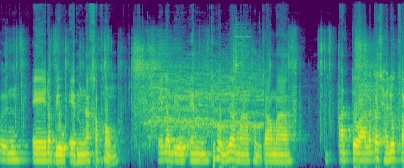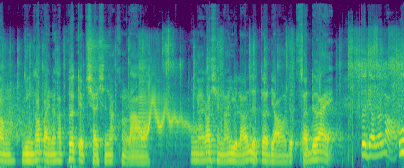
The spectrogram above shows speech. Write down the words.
ปืน AWM นะครับผม AWM ที่ผมเลือกมาผมจะเอามาอัดตัวแล้วก็ใช้ลูกซองยิงเข้าไปนะครับ เพื่อเก็บชัยชนะของเรา ยังไงก็ชนะอยู่แล้วเหลือตัวเดียวเดซะด้วย ตัวเดียวแล้วเหรออุ้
